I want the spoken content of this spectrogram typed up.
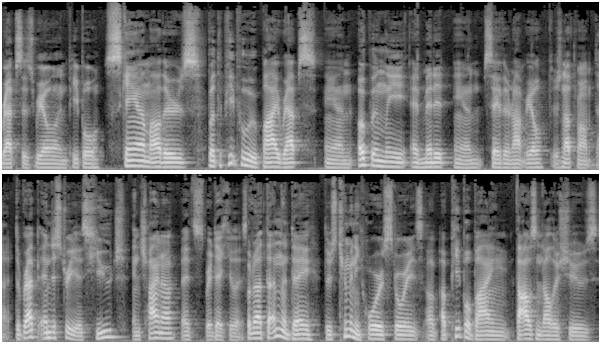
reps as real and people scam others. But the people who buy reps and openly admit it and say they're not real, there's nothing wrong with that. The rep industry is huge. In China, it's ridiculous. But at the end of the day, there's too many horror stories of, of people buying $1,000 shoes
